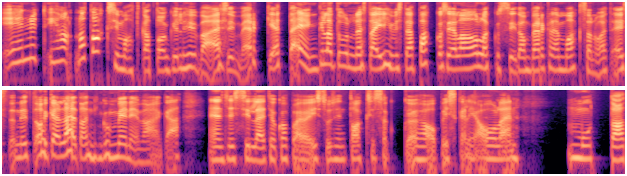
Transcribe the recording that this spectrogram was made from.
en nyt ihan, no taksimatkat on kyllä hyvä esimerkki, että en kyllä tunne sitä ihmistä. Ja pakko siellä olla, kun siitä on perkele maksanut, että ei sitä nyt oikein lähdetä niin kuin menemäänkään. En siis sillä, että joka päivä istuisin taksissa, kun köyhä opiskelija olen, mutta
